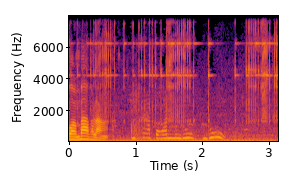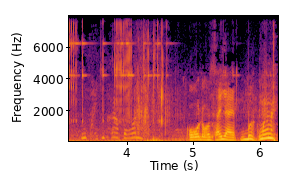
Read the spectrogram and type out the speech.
ปอนบ้าพลัง ยี่ห้าปอนมึงดูมึงดู ห้าปอนด์โอ้โดนสายใหญ่บึกมั้งเลย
